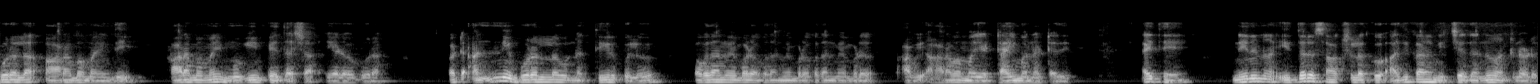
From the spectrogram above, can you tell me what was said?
బూరల ఆరంభమైంది. ఆరంభమై ముగింపే దశ ఏడవ బూర. బట్ అన్ని బూరల్లో ఉన్న తీర్పులు ఒకదాని వెంబడి ఒకదాని వెంబడి ఒకదాని వెంబడి అవి ఆరంభమయ్యే టైం అన్నట్టు అది అయితే నేను నా ఇద్దరు సాక్షులకు అధికారం ఇచ్చేదను అంటున్నాడు.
